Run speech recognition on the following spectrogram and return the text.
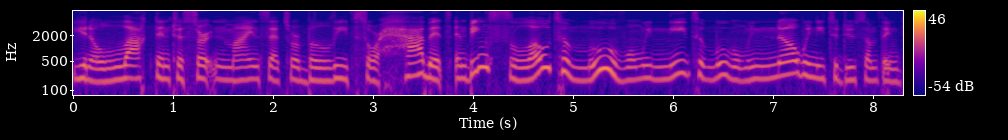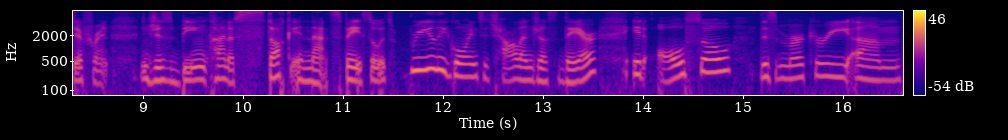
you know, locked into certain mindsets or beliefs or habits and being slow to move when we need to move, when we know we need to do something different, and just being kind of stuck in that space. So it's really going to challenge us there. It also, this Mercury, um,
